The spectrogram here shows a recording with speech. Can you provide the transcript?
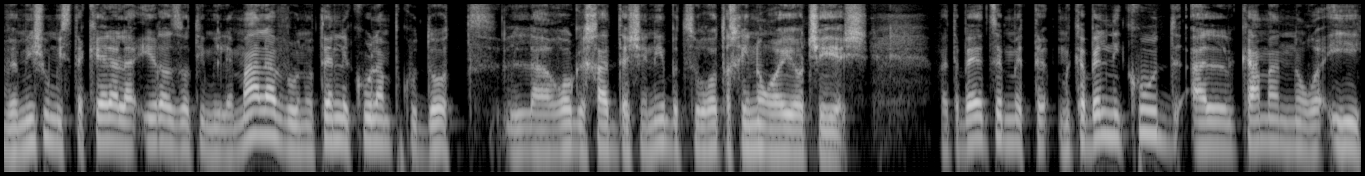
ומישהו מסתכל על העיר הזאת מלמעלה, והוא נותן לכולם פקודות להרוג אחד את השני בצורות הכי נוראיות שיש. ואתה בעצם מקבל ניקוד על כמה נוראי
